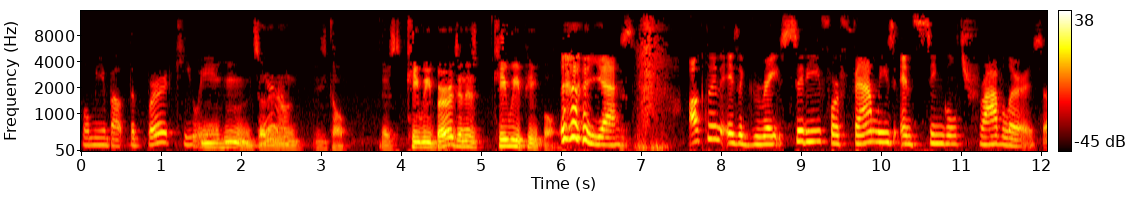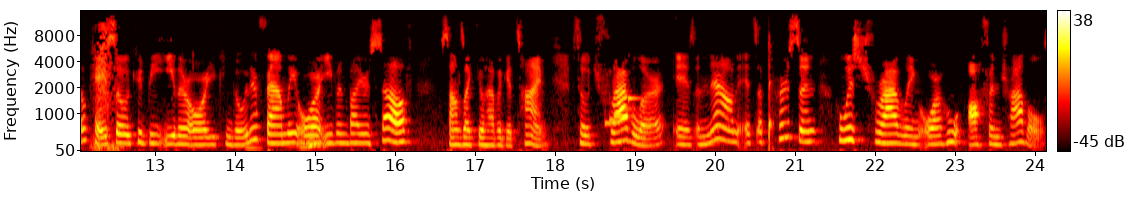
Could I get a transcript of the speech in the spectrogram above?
told me about the bird kiwi. Mm hmm So they're known, he's called, there's kiwi birds and there's kiwi people. yes. Auckland is a great city for families and single travelers. Okay, so it could be either or. You can go with your family or even by yourself. Sounds like you'll have a good time. So, traveler is a noun, it's a person who is traveling or who often travels.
